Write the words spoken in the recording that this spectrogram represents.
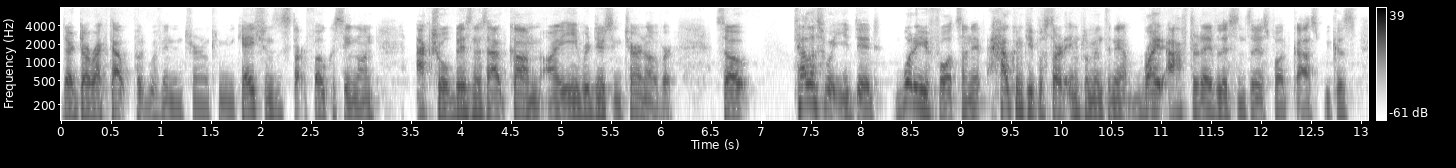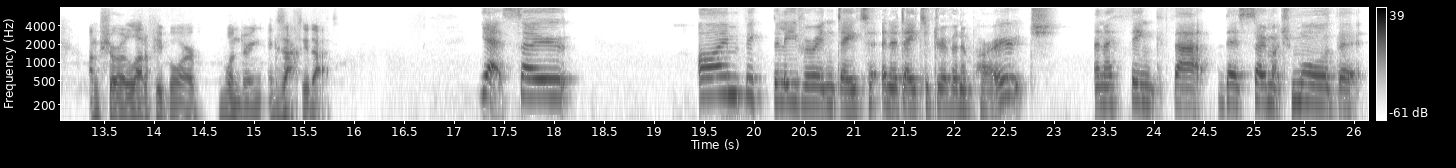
their direct output within internal communications and start focusing on actual business outcome, i.e., reducing turnover. So tell us what you did. What are your thoughts on it? How can people start implementing it right after they've listened to this podcast? Because I'm sure a lot of people are wondering exactly that. Yeah, so I'm a big believer in data in a data driven approach. And I think that there's so much more that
